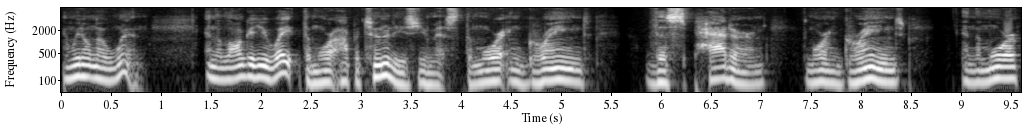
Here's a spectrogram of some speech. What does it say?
and we don't know when. And the longer you wait, the more opportunities you miss, the more ingrained this pattern, the more ingrained and the more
